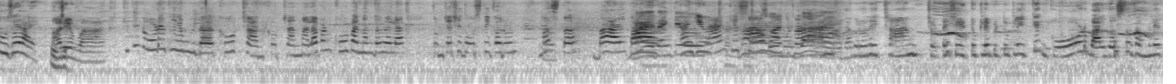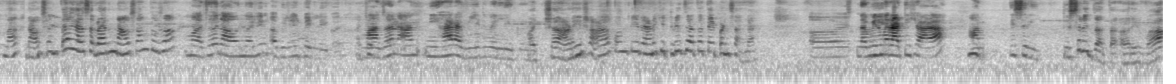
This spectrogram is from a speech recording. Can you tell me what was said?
तुझेर आहे. अरे वा. किती गोड आहेत हे मुलं. खूप छान खूप छान. मला पण खूप आनंद झाला तुमच्याशी दोस्ती करून. मस्त. Bye. Thank you. Thank you thank you so much. Bye. त्याबरोबर एक छान छोटेसे इटुकले पिटुकले इतके गोड बालदोस्त जमलेत ना. नाव सांगता या सगळ्यांना? नाव सांग तुझं. माझं नाव नवीन अभिजित बेल्लेकर. माझं नाव निहार अभिजित बेल्लेकर अच्छा आणि शाळा कोणती रे? आणि कितवीत जातं ते पण सांगा. नवीन मराठी शाळा आम- तिसरी. तिसरीत जाता? अरे वा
